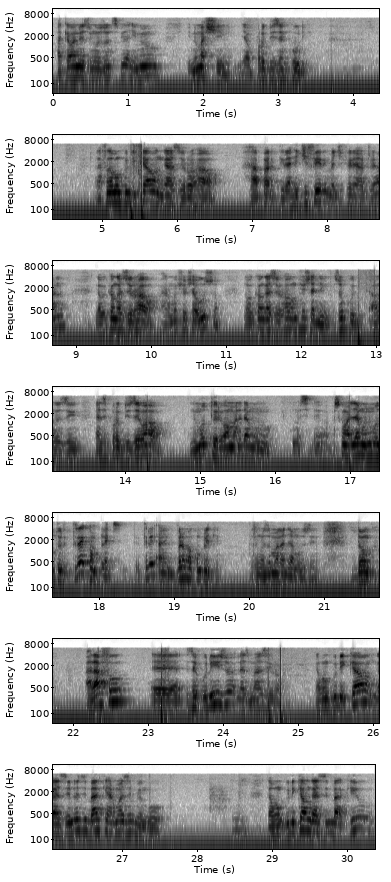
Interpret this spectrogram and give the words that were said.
Akawa ne zunguzi zonti pia inu inu mashini ya produce nkudi alafunga nkudi kawa ngaziro hao. Hapartira hijifiri majifiri hadriano ngawika ngaziro hao. Harmosho sha uso ngawika ngaziro hao msho sha dingi zonkudi ngazi ngazi produce wao ni motori wa mwanadamu parce que mwanadamu ni motori très complexe très vraiment compliqué. Donc hizo lazima ziro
